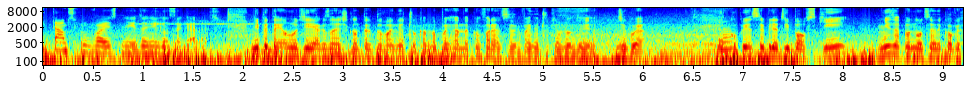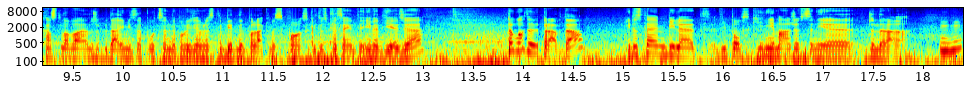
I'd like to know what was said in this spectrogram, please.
i tam spróbować do nie- do niego zagadać. Mnie pytają ludzie, jak znaleźć kontakt do Wajniaczuka. No pojechałem na konferencję z Wajniaczukiem w Londynie. Dziękuję. No. Kupiłem sobie bilet VIP-owski, nie za pełną cenę, tylko wyhaslowałem, żeby dali mi za pół ceny. Powiedziałem, że jestem biednym Polakiem z Polski, tu specjalnie ten event jedzie. To była wtedy prawda i dostałem bilet VIP-owski niemalże w cenie Generala. Mhm.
